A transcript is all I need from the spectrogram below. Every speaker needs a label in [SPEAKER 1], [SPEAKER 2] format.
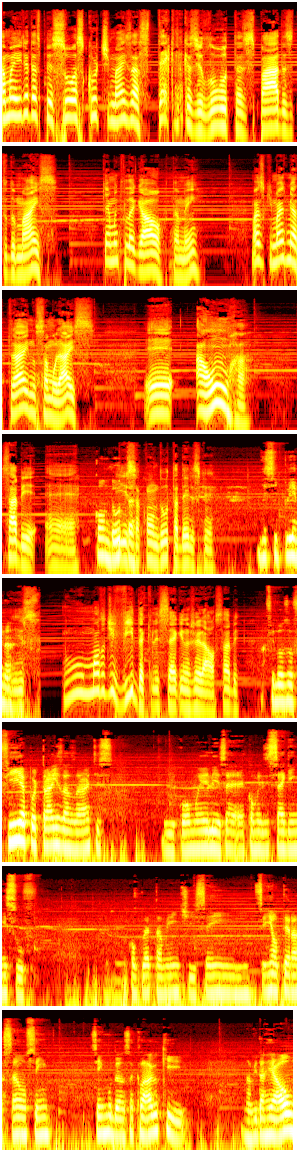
[SPEAKER 1] a maioria das pessoas curte mais as técnicas de luta, espadas e tudo mais, que é muito legal também. Mas o que mais me atrai nos samurais é a honra, sabe? É
[SPEAKER 2] conduta.
[SPEAKER 1] Isso, a conduta deles que
[SPEAKER 2] disciplina.
[SPEAKER 1] Isso. O modo de vida que eles seguem no geral, sabe?
[SPEAKER 2] A filosofia por trás das artes e como eles é, como eles seguem isso completamente sem sem alteração, sem sem mudança. Claro que na vida real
